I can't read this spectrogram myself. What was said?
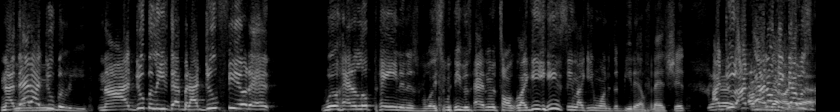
Now You that what I I do believe. Now I do believe that, but I do feel that Will had a little pain in his voice when he was having to talk. Like he, he didn't seem like he wanted to be there for that shit. I do. I, I, don't think that was.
